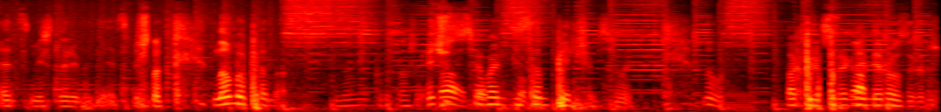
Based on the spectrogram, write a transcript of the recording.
Это смешно, ребята, это смешно. Но мы продолжим. Но мы продолжим. Я чувствую себя Вальдисом Пельшем сегодня. Ну, при программе розыгрыш.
